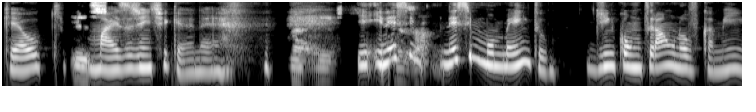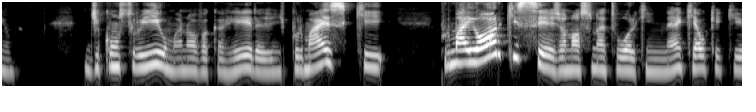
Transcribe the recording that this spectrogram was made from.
que é o que isso. mais a gente quer, né? É, isso. E, e nesse, nesse momento de encontrar um novo caminho, de construir uma nova carreira, gente, por mais que, por maior que seja nosso networking, né, que é o que, que,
